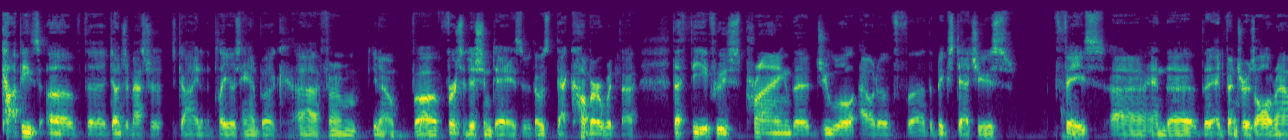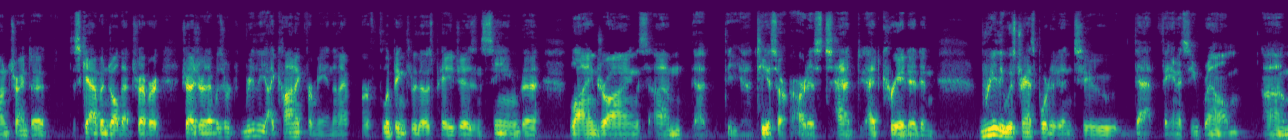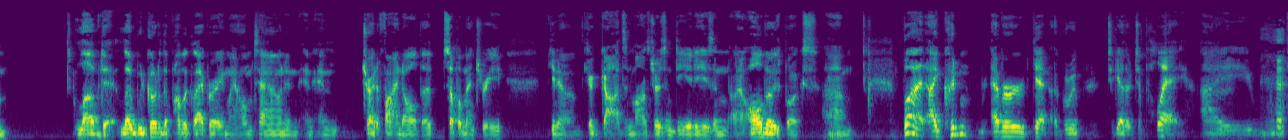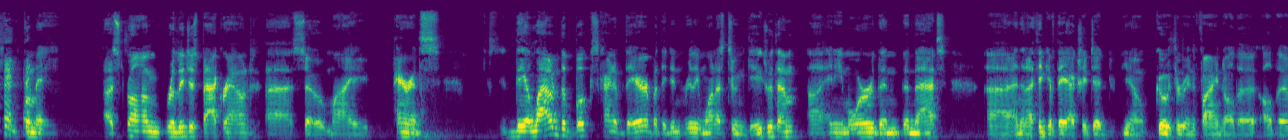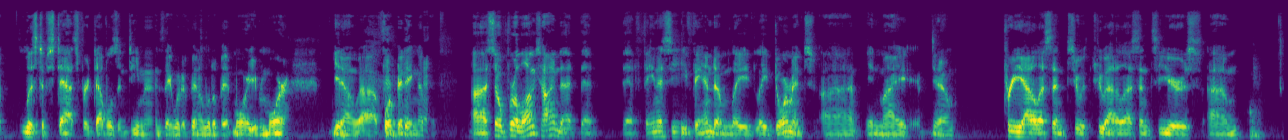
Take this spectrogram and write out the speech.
copies of the Dungeon Master's Guide and the Player's Handbook uh, from you know uh, first edition days. Those that cover with the the thief who's prying the jewel out of uh, the big statue's face, uh, and the the adventurers all around trying to scavenge all that Trevor treasure. That was really iconic for me. And then I were flipping through those pages and seeing the line drawings um, that the uh, TSR artists had had created and really was transported into that fantasy realm. Um, loved it. Loved, would go to the public library in my hometown and, and, and try to find all the supplementary, you know, gods and monsters and deities and uh, all those books. Um, but I couldn't ever get a group together to play. I came from a, a strong religious background, uh, so my parents they allowed the books kind of there, but they didn't really want us to engage with them uh, any more than than that. Uh, and then I think if they actually did, you know, go through and find all the all the list of stats for devils and demons, they would have been a little bit more, even more, you know, uh, forbidding. Uh, so for a long time, that that that fantasy fandom lay lay dormant uh, in my, you know, pre-adolescent to to adolescent years. Um,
